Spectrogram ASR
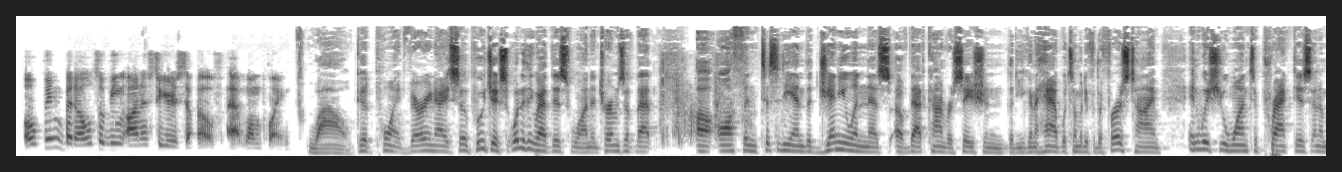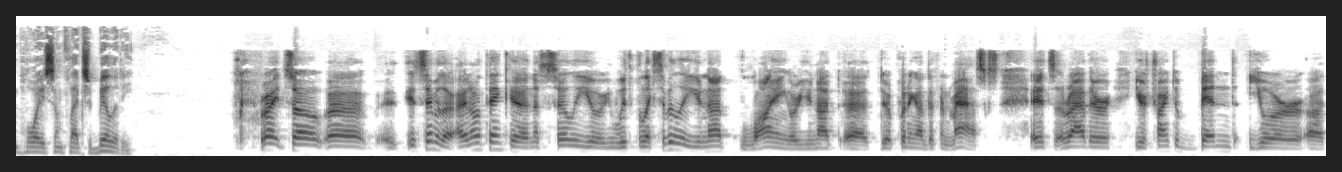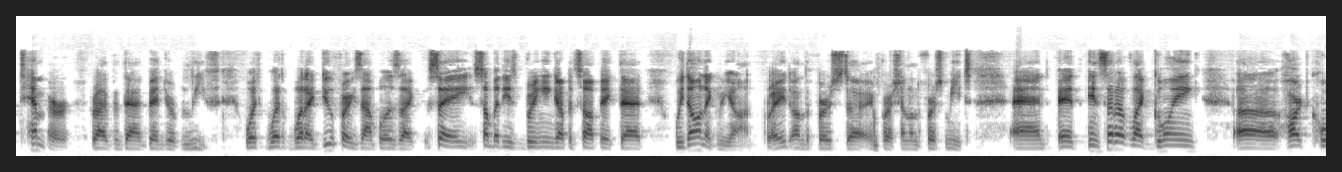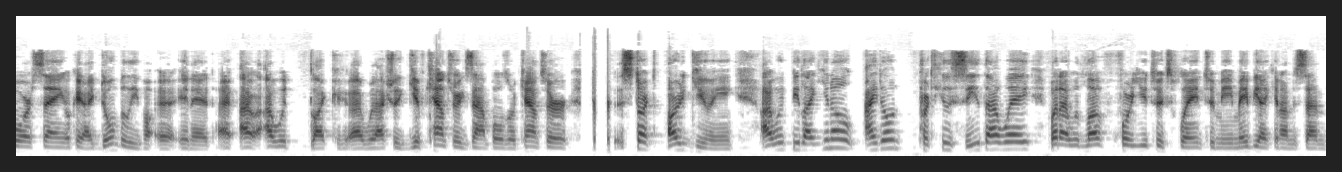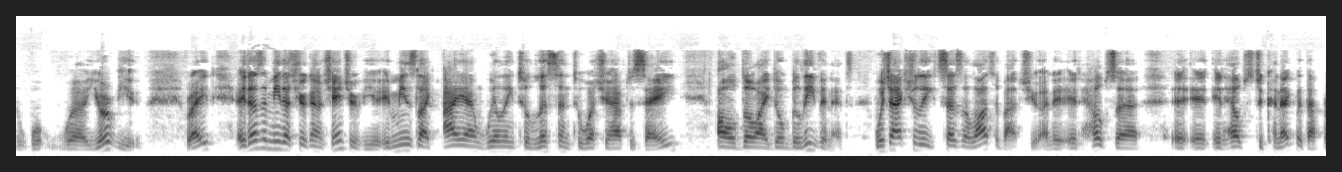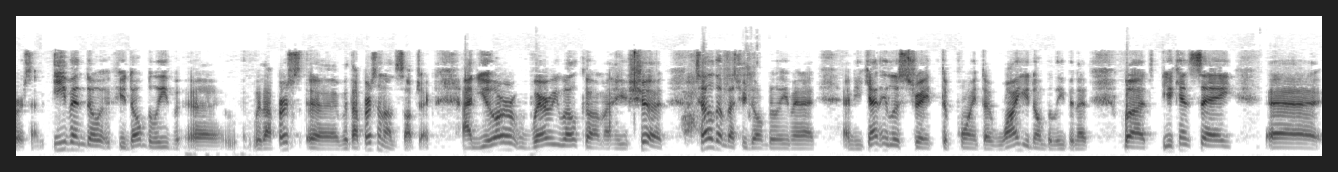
open, but also being honest to yourself at one point. Wow, good point. Very nice. So, Pujix, what do you think about this one in terms of that uh, authenticity and the genuineness of that conversation that you're going to have with somebody for the first time, in which you want to practice and employ some flexibility? Right. So uh, it's similar. I don't think uh, necessarily you with flexibility you're not lying or you're not uh, putting on different masks. It's rather you're trying to bend your uh, temper rather than bend your belief. What what what I do, for example, is like say somebody is bringing up a topic that we don't agree on, right, on the first uh, impression, on the first meet, and it, instead of like going uh, hardcore, saying okay, I don't believe in it, I, I, I would like I would actually give counter examples or counter start arguing, I would be like, you know, I don't particularly see it that way, but I would love for you to explain to me. Maybe I can understand w- w- your view, right? It doesn't mean that you're going to change your view. It means like I am willing to listen to what you have to say, although I don't believe in it, which actually says a lot about you, and it, it helps. Uh, it, it, helps to connect with that person, even though if you don't believe uh, with that person uh, with that person on the subject, and you're very welcome, and you should tell them that you don't believe in it, and you can illustrate the point of why you don't believe in it, but you can say. Uh, uh,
